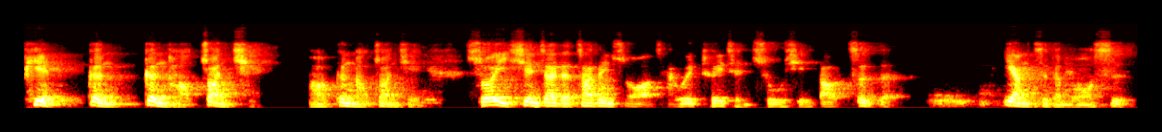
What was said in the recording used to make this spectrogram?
骗，更更好赚钱啊，更好赚钱，所以现在的诈骗手法才会推陈出新到这个样子的模式。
